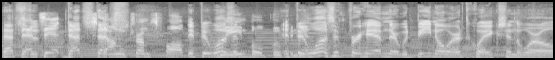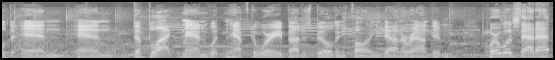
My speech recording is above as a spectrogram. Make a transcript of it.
That's that's the, it. That's, that's Donald Trump's fault. If it wasn't, if it you. wasn't for him, there would be no earthquakes in the world, and and the black man wouldn't have to worry about his building falling down around him. Where was that at?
